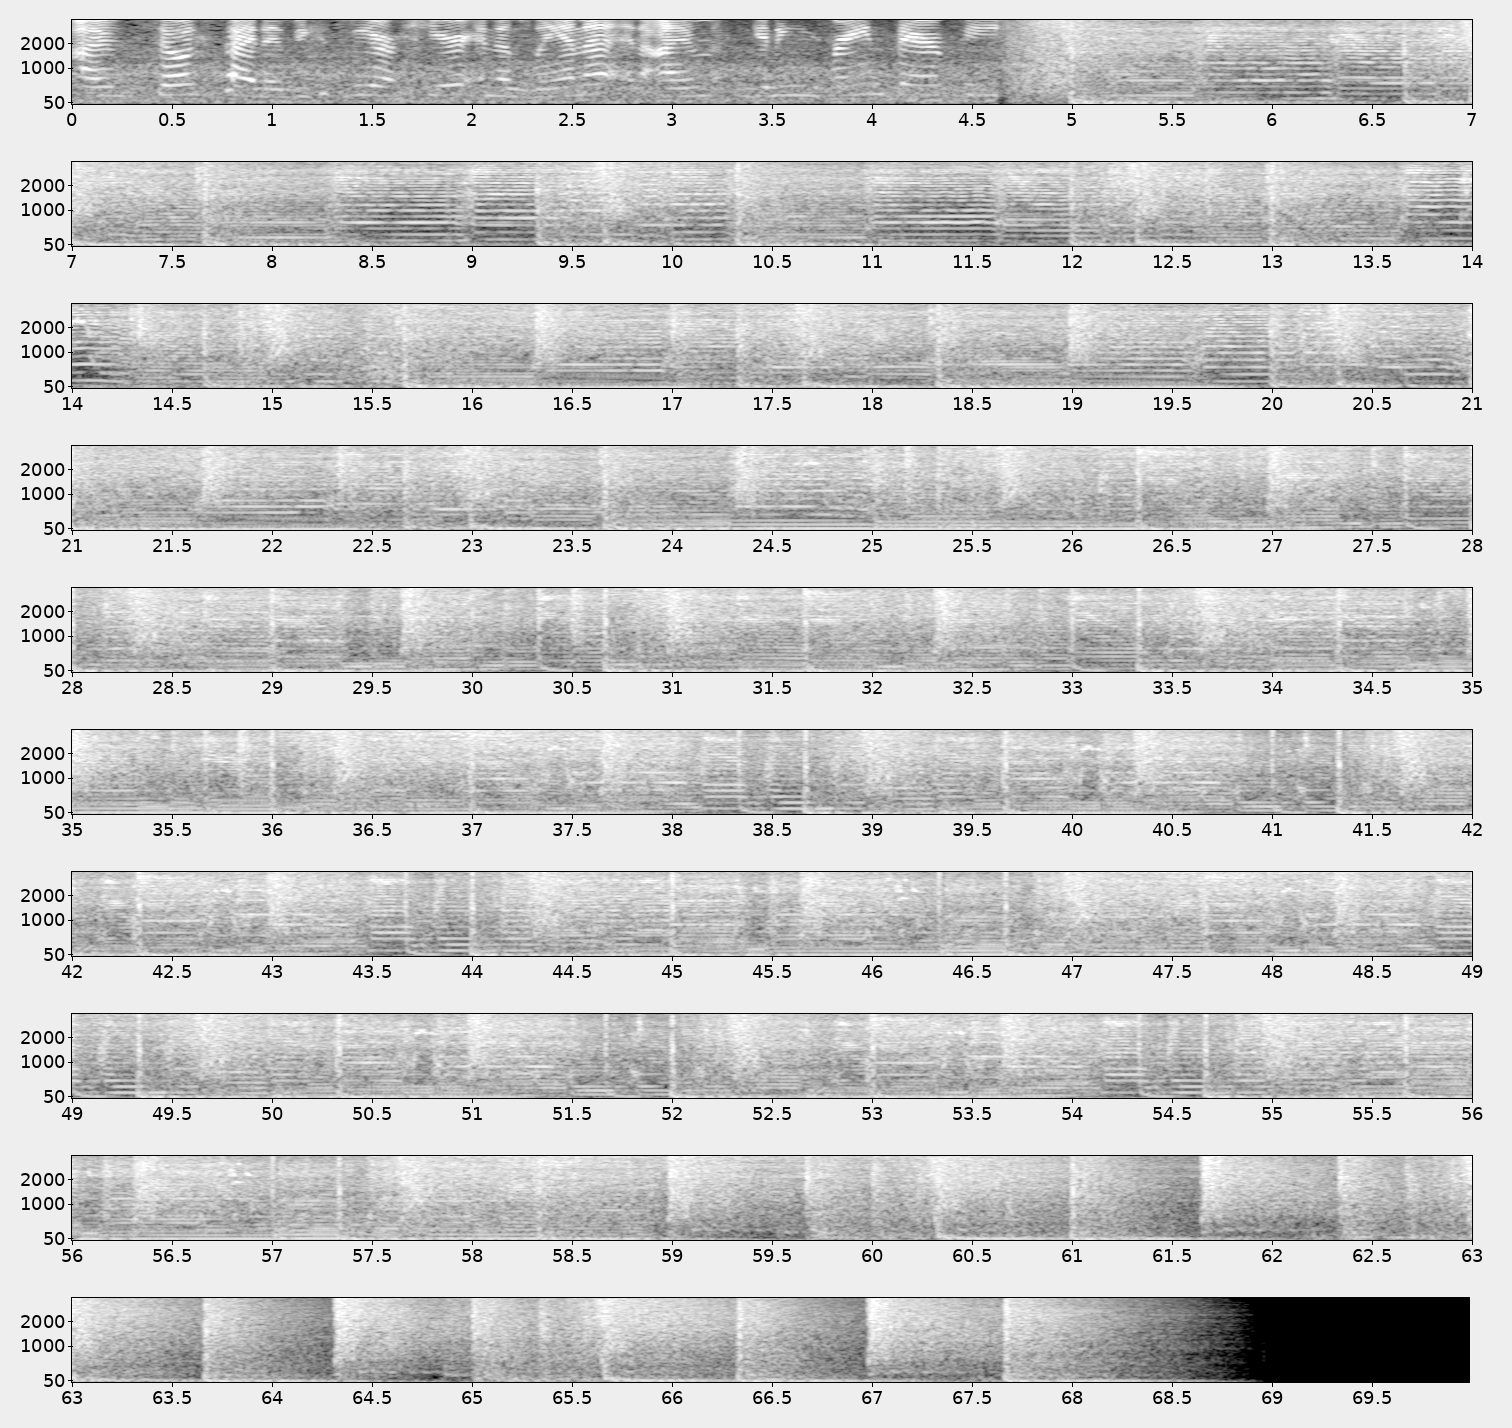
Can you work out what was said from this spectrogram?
I'm so excited because we are here in Atlanta and I'm getting brain therapy.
